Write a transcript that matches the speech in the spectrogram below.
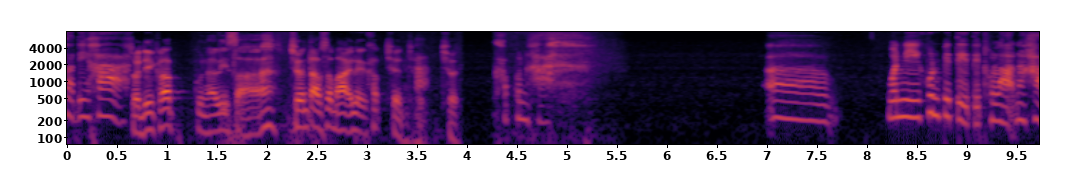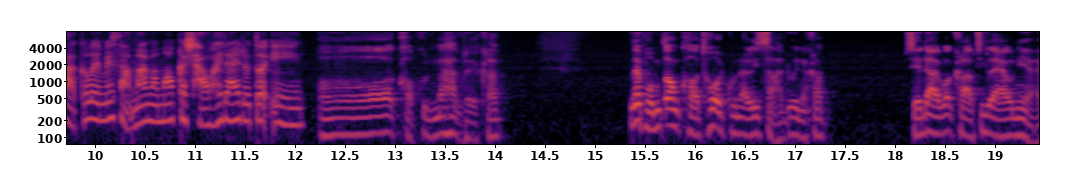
สวัสดีค่ะ สวัสดีครับ คุณอาริสา เชิญตามสบายเลยครับ เชิญเชิญค่ะเชิญขอบคุณค่ะเอ่อวันนี้คุณปิติติดธุระนะคะ ก็เลยไม่สามารถมามอบกระเช้าให้ได้ด้วยตัวเองโอ้ขอบคุณมากเลยครับ และผมต้องขอโทษคุณอาริสาด้วยนะครับ เสียดายว่าคราวที่แล้วเนี่ย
